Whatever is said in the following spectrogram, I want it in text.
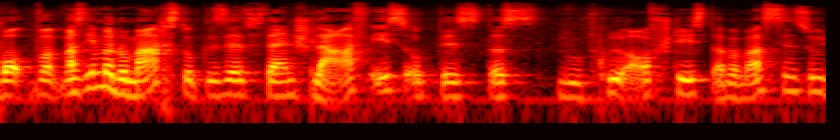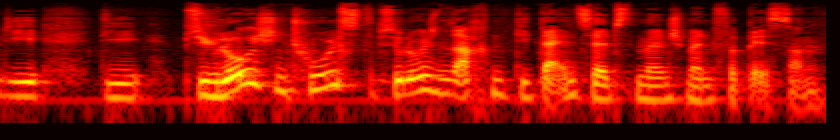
was immer du machst, ob das jetzt dein Schlaf ist, ob das, dass du früh aufstehst, aber was sind so die, die psychologischen Tools, die psychologischen Sachen, die dein Selbstmanagement verbessern?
